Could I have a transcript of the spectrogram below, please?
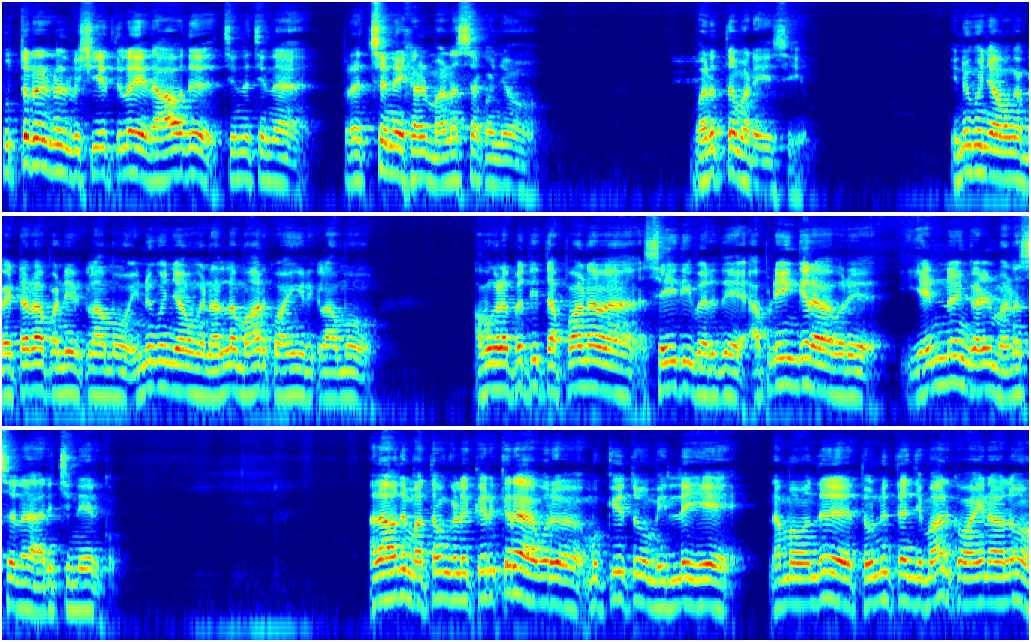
புத்திரர்கள் விஷயத்தில் ஏதாவது சின்ன சின்ன பிரச்சனைகள் மனசை கொஞ்சம் வருத்தம் அடைய செய்யும். இன்னும் கொஞ்சம் அவங்க பெட்டராக பண்ணியிருக்கலாமோ இன்னும் கொஞ்சம் அவங்க நல்ல மார்க் வாங்கியிருக்கலாமோ அவங்கள பற்றி தப்பான செய்தி வருது அப்படிங்கிற ஒரு எண்ணங்கள் மனசில் அரிச்சுனே இருக்கும். அதாவது மற்றவங்களுக்கு இருக்கிற ஒரு முக்கியத்துவம் இல்லையே நம்ம வந்து தொண்ணூத்தஞ்சு மார்க் வாங்கினாலும்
